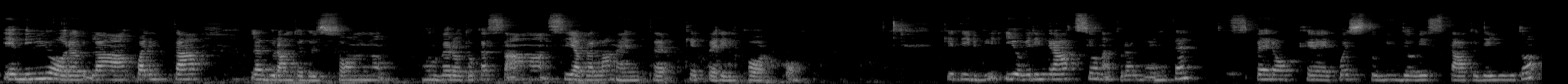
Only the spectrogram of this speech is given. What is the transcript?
e migliora la qualità la durante del sonno, un vero toccasana sia per la mente che per il corpo che dirvi, io vi ringrazio naturalmente, spero che questo video vi sia stato di aiuto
